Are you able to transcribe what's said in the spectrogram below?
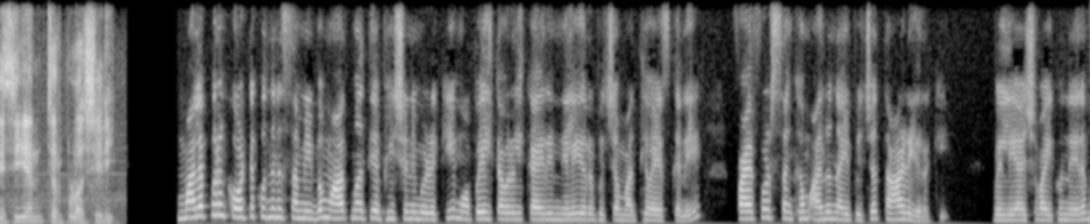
പറയാനുള്ളത് സി സി ചെർപ്പുളശ്ശേരി. മലപ്പുറം കോട്ടക്കുന്നിന് സമീപം ആത്മഹത്യാ ഭീഷണി മുഴക്കി മൊബൈൽ ടവറിൽ കയറി നിലയുറപ്പിച്ച മധ്യവയസ്കനെ ഫയർഫോഴ്സ് സംഘം അനുനയിപ്പിച്ച് താഴെയിറക്കി. വെള്ളിയാഴ്ച വൈകുന്നേരം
